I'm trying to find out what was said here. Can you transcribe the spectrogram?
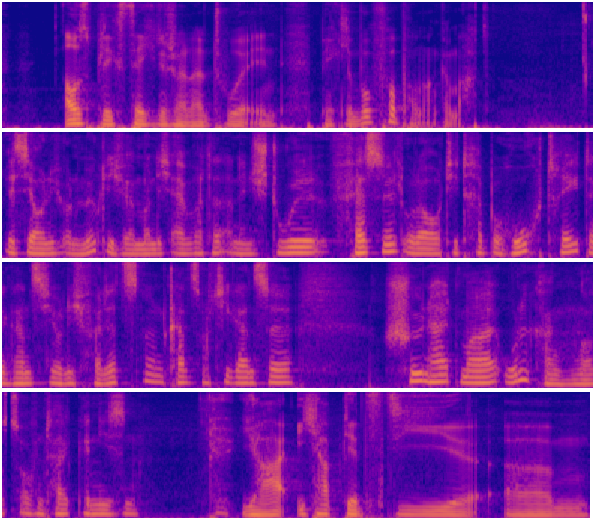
ausblickstechnischer Natur in Mecklenburg-Vorpommern gemacht. ist ja auch nicht unmöglich, wenn man dich einfach dann an den Stuhl fesselt oder auch die Treppe hochträgt, dann kannst du dich auch nicht verletzen und kannst auch die ganze Schönheit mal ohne Krankenhausaufenthalt genießen. Ja, ich habe jetzt die, ähm,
